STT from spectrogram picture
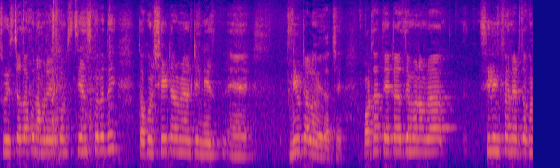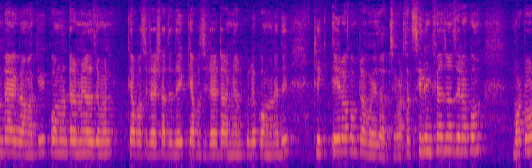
সুইচটা যখন আমরা এরকম চেঞ্জ করে দিই, তখন সেই টার্মিনালটি নিউট্রাল হয়ে যাচ্ছে। অর্থাৎ এটা যেমন আমরা সিলিং ফ্যানের যখন ডায়াগ্রাম আঁকি কমন টার্মিনাল যেমন ক্যাপাসিটার সাথে দিই ক্যাপাসিটার টার্মিনাল খুলে কমনে দিই, ঠিক এরকমটা হয়ে যাচ্ছে। অর্থাৎ সিলিং ফেজও যেরকম মোটর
